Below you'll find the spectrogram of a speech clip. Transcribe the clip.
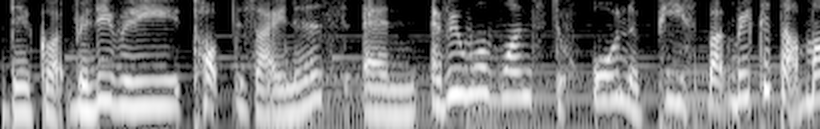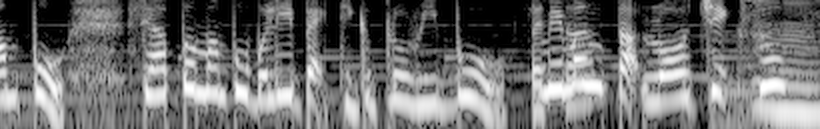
They've got really, really top designers and everyone wants to own a piece, but mereka tak mampu. Siapa mampu beli bag 30 ribu? Memang tak logic. So, mm-hmm.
